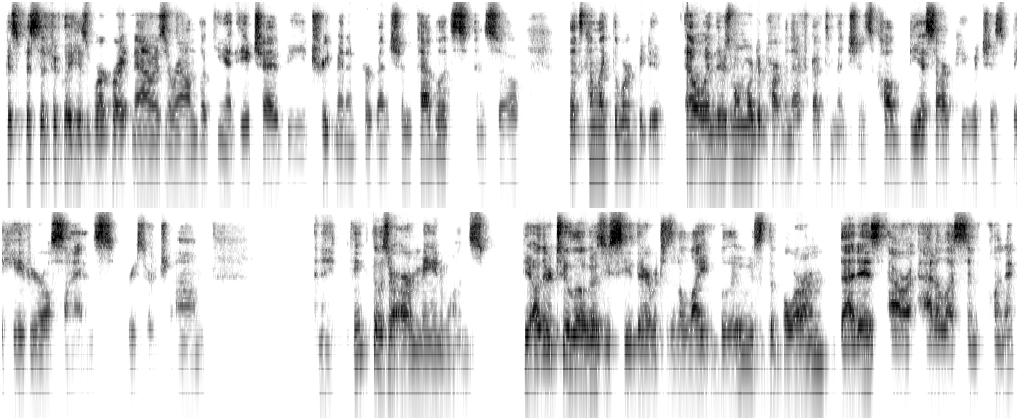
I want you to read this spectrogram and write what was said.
Because specifically his work right now is around looking at HIV treatment and prevention tablets. And so that's kind of like the work we do. Oh, and there's one more department that I forgot to mention. It's called BSRP, which is Behavioral Science Research. Um, and I think those are our main ones. The other two logos you see there, which is the light blue, is the Borum. That is our adolescent clinic,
